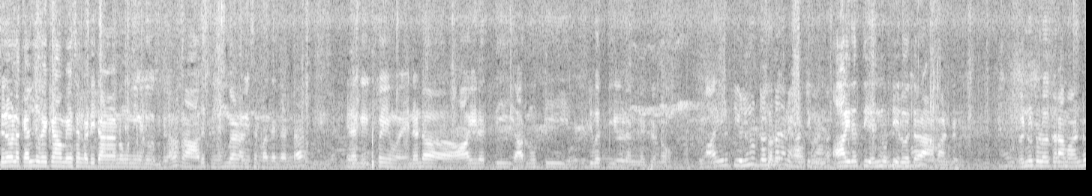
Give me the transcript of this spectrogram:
சிலவில் கல் வைக்காம மேசம் கட்டிட்டானு நீங்கள் யோசிக்கலாம். நான் அதுக்கு உண்மையான ரீசன் வந்து என்னென்னா எனக்கு இப்போ என்னென்னா ஆயிரத்தி அறுநூற்றி இருபத்தி ஏழு நினைக்கிறோம் ஆயிரத்தி எழுநூற்றி ஆயிரத்தி எண்ணூற்றி எழுபத்தாறாம் ஆண்டு. எண்ணூற்றி எழுபத்தாறாம் ஆண்டு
